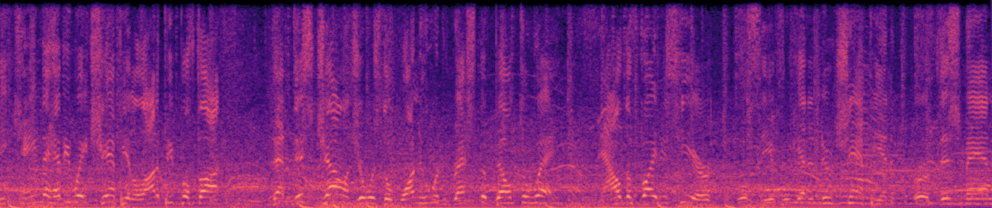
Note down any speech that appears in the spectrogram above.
became the heavyweight champion, a lot of people thought that this challenger was the one who would wrest the belt away. Now the fight is here. We'll see if we get a new champion or if this man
